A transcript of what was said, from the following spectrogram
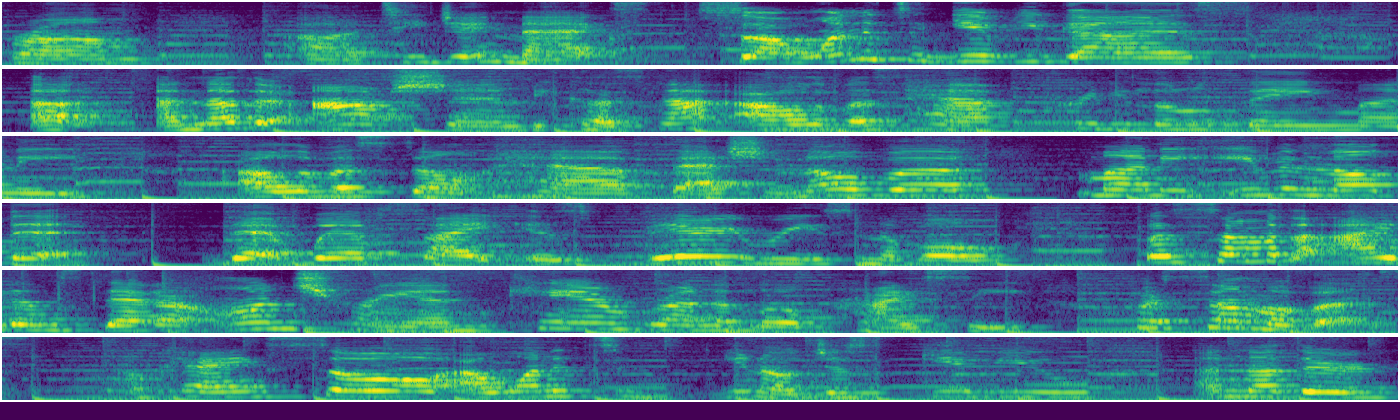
from uh, TJ Maxx. So I wanted to give you guys uh, another option because not all of us have pretty little thing money. All of us don't have Fashion Nova money, even though that that website is very reasonable but some of the items that are on trend can run a little pricey for some of us okay? So I wanted to you know just give you another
